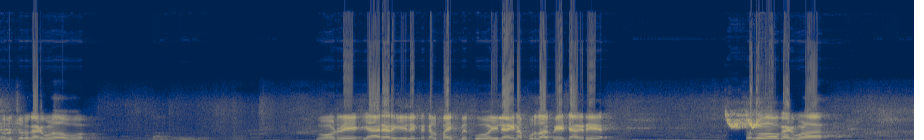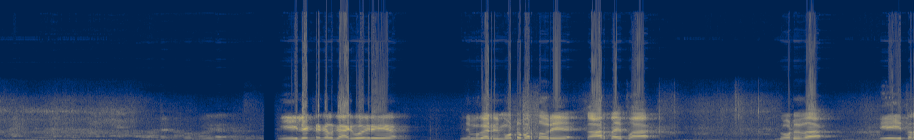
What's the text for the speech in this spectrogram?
ಚಲೋ ಚಲೋ ಗಾಡಿಗಳು ಅದಾವು. ನೋಡ್ರಿ, ಯಾರ್ಯಾರಿಗೆ ಎಲೆಕ್ಟ್ರಿಕಲ್ ಬೈಕ್ ಬೇಕು, ಇಲ್ಲಿ ಐನಾಪುರದಾಗ ಭೇಟಿ ಆಗ್ರಿ. ಚಲೋ ಅದಾವ ಗಾಡಿಗಳ. ಈ ಇಲೆಕ್ಟ್ರಿಕಲ್ ಗಾಡಿಗಳು ರೀ ನಿಮ್ಗೆ ರಿಮೋಟು ಬರ್ತಾವ್ರಿ ಕಾರ್ ಟೈಪ ನೋಡಿದ ಈ ಈ ಥರ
